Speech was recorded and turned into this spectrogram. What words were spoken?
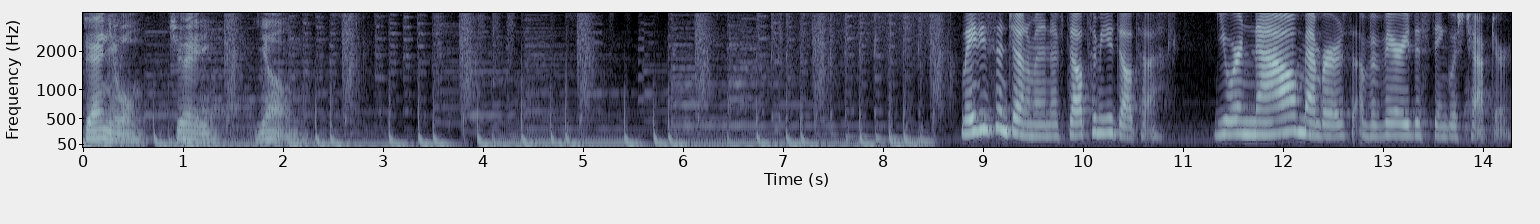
Daniel J. Young, Ladies and gentlemen of Delta Mu Delta, you are now members of a very distinguished chapter.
